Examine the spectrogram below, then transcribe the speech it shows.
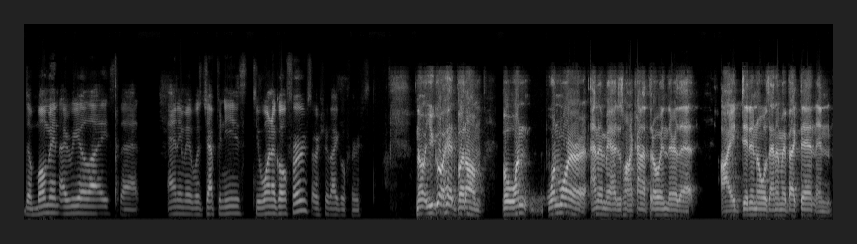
the moment I realized that anime was Japanese, do you want to go first or should I go first? No, you go ahead. But um, but one one more anime I just want to kind of throw in there that I didn't know was anime back then, and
